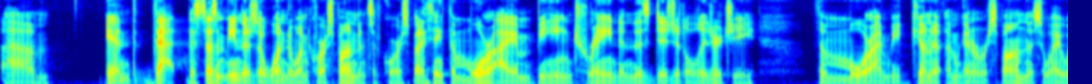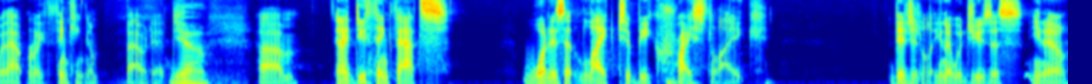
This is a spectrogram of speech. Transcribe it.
Um, and that this doesn't mean there's a one to one correspondence, of course, but I think the more I am being trained in this digital liturgy, the more I'm gonna I'm gonna respond this way without really thinking about it. Yeah. Um, and I do think that's what is it like to be Christ-like digitally? You know, would Jesus, you know,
